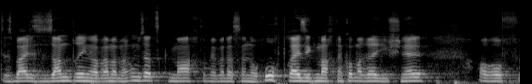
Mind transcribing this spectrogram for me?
das beides zusammenbringen. Auf einmal hat man Umsatz gemacht und wenn man das dann noch hochpreisig macht, dann kommt man relativ schnell auch auf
